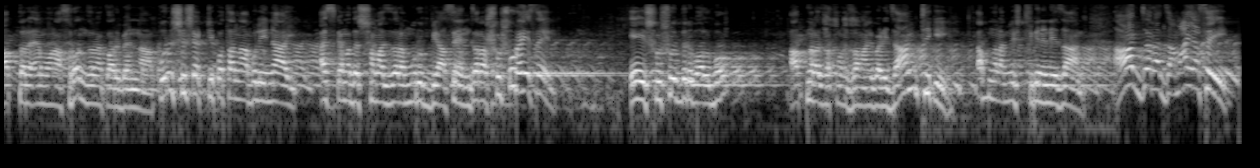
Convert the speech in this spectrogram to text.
আপনারা এমন আচরণ যেন করবেন না। পরিশেষে একটি কথা না বলি নাই, আজকে আমাদের সমাজে যারা মুরব্বী আছেন, যারা শ্বশুর হয়েছেন, এই শ্বশুরদের বলব, আপনারা যখন জামাই বাড়ি যান ঠিকই, আপনারা মিষ্টি কিনে নিয়ে যান। আর যারা জামাই আছে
